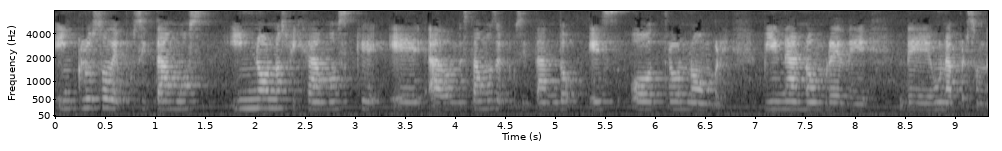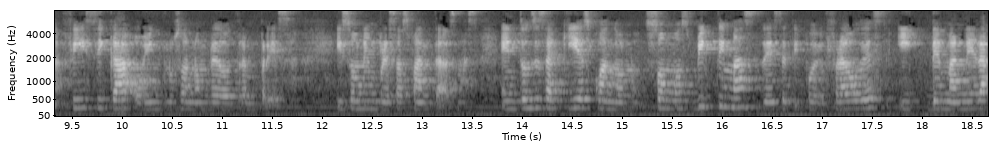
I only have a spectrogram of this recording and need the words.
incluso depositamos y no nos fijamos que eh, a donde estamos depositando es otro nombre, viene a nombre de, de una persona física o incluso a nombre de otra empresa y son empresas fantasmas. Entonces aquí es cuando somos víctimas de este tipo de fraudes y de manera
